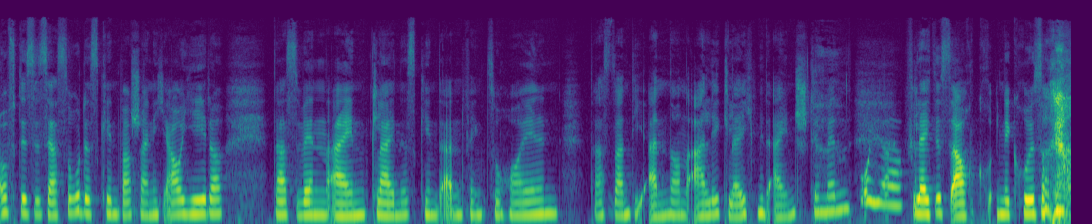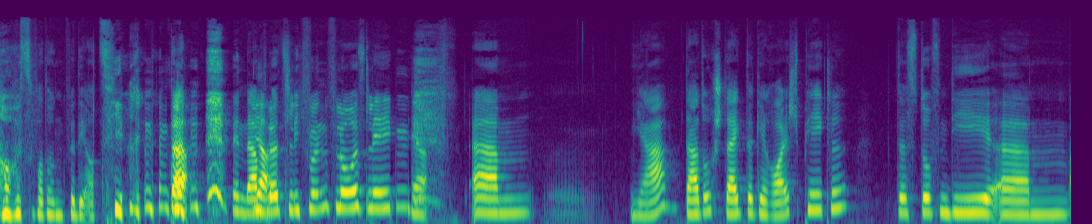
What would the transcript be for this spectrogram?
Oft ist es ja so, das kennt wahrscheinlich auch jeder, dass wenn ein kleines Kind anfängt zu heulen, dass dann die anderen alle gleich mit einstimmen. Oh ja. Vielleicht ist auch eine größere Herausforderung für die Erzieherinnen dann, ja. wenn da ja. plötzlich fünf loslegen. Ja. Ähm, ja, dadurch steigt der Geräuschpegel das dürfen die, ähm,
